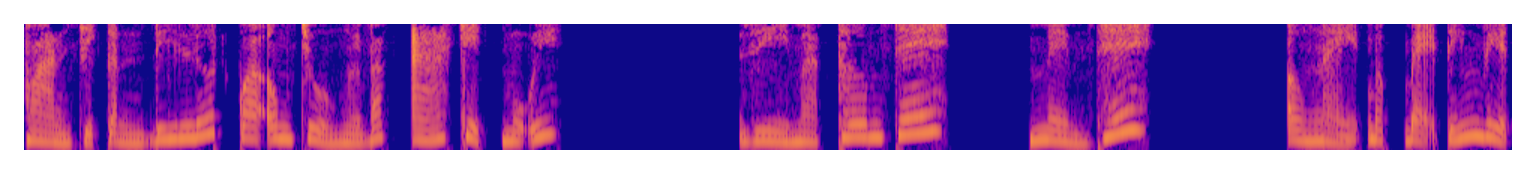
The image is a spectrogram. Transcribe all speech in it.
Hoàn chỉ cần đi lướt qua ông chủ người Bắc Á khịt mũi. Gì mà thơm thế, mềm thế. Ông này bập bẹ tiếng Việt,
